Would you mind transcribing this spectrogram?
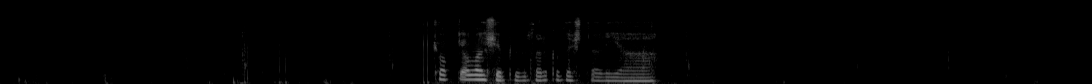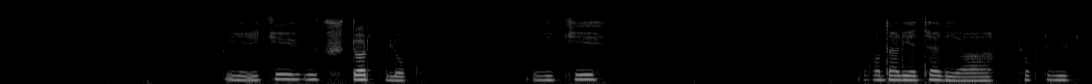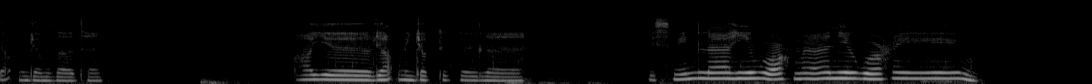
Çok yavaş yapıyoruz arkadaşlar ya. Bir, iki, üç, dört blok. Bir, iki. Bu kadar yeter ya. Çok da büyük yapmayacağım zaten. Hayır yapmayacaktık öyle. Bismillahirrahmanirrahim.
